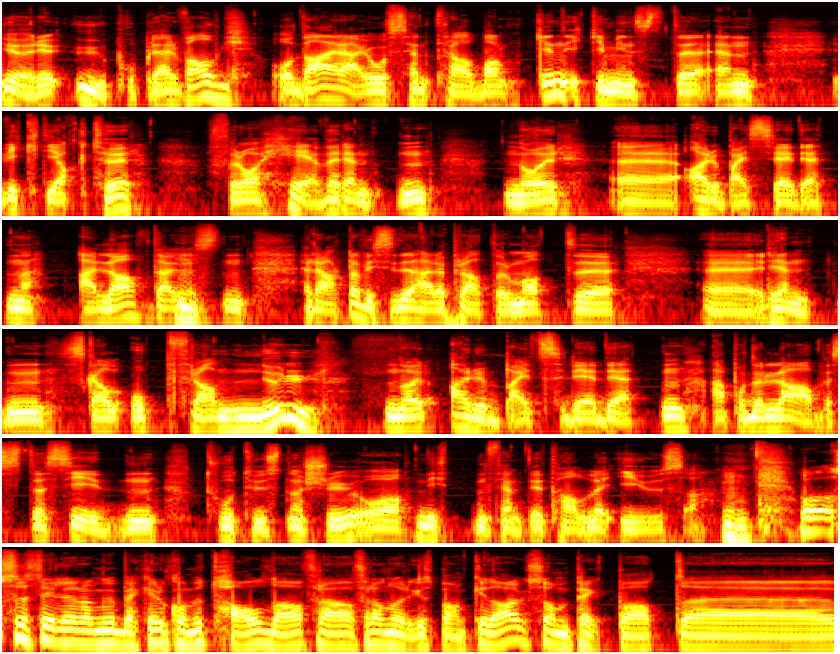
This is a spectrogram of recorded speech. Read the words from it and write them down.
gjøre upopulære valg. og Der er jo sentralbanken ikke minst en viktig aktør for å heve renten når eh, arbeidsledigheten er lav. Det er nesten rart da, hvis de her prater om at eh, renten skal opp fra null når arbeidsledigheten er på det laveste siden 2007 og 1950-tallet i USA. Mm. Og Cecilie Lange Becker, Det kom tall da fra, fra, Norges Bank i dag som pekte på at uh,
